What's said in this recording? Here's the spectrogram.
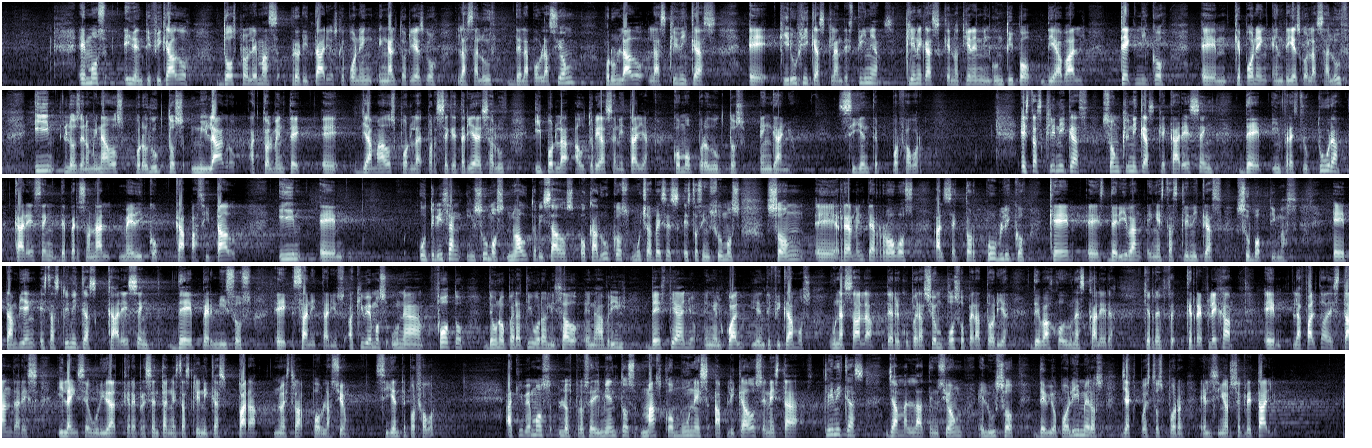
Hemos identificado dos problemas prioritarios que ponen en alto riesgo la salud de la población. Por un lado, las clínicas eh, quirúrgicas clandestinas, clínicas que no tienen ningún tipo de aval técnico eh, que ponen en riesgo la salud y los denominados productos milagro, actualmente eh, llamados por la por Secretaría de Salud y por la Autoridad Sanitaria como productos engaño. Siguiente, por favor. Estas clínicas son clínicas que carecen de infraestructura, carecen de personal médico capacitado y eh, utilizan insumos no autorizados o caducos. Muchas veces estos insumos son eh, realmente robos al sector público que eh, derivan en estas clínicas subóptimas. Eh, también estas clínicas carecen de permisos eh, sanitarios. Aquí vemos una foto de un operativo realizado en abril de este año en el cual identificamos una sala de recuperación posoperatoria debajo de una escalera que, refleja eh, la falta de estándares y la inseguridad que representan estas clínicas para nuestra población. Siguiente, por favor. Aquí vemos los procedimientos más comunes aplicados en estas clínicas. Llama la atención el uso de biopolímeros ya expuestos por el señor secretario.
